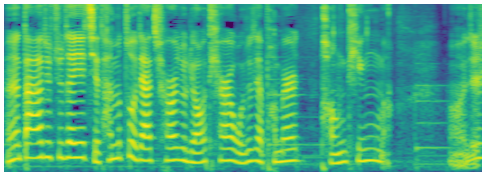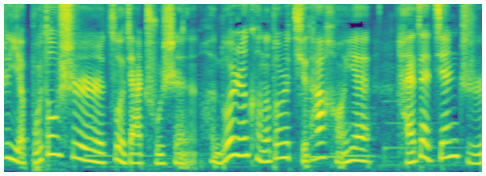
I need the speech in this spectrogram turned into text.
反正大家就聚在一起，他们作家圈就聊天，我就在旁边旁听嘛。啊，就是也不都是作家出身，很多人可能都是其他行业还在兼职，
